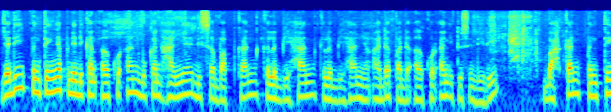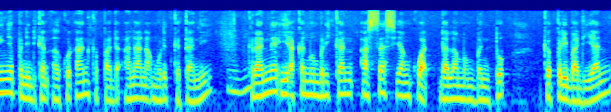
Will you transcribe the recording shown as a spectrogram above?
jadi pentingnya pendidikan Al-Quran bukan hanya disebabkan kelebihan-kelebihan yang ada pada Al-Quran itu sendiri, bahkan pentingnya pendidikan Al-Quran kepada anak-anak murid ketani mm-hmm. kerana ia akan memberikan asas yang kuat dalam membentuk kepribadian,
